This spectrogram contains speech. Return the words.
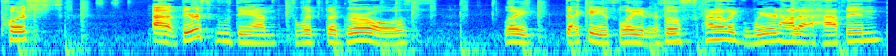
pushed at their school dance with the girls like decades later. So it's kind of like weird how that happened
